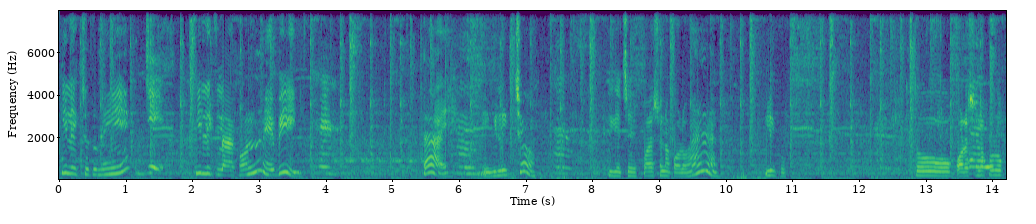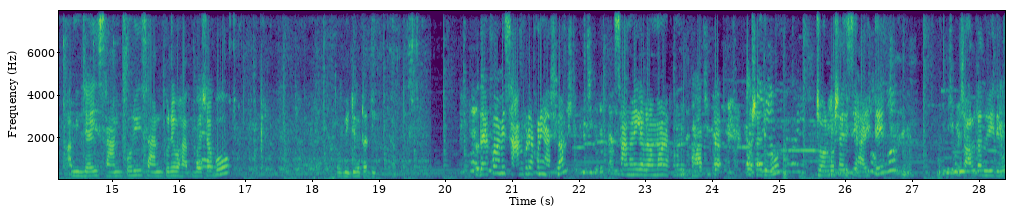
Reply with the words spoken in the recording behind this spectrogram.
কি লিখছো তুমি? কি লিখলা এখন? এবি তাই? এবি লিখছো? ঠিক আছে পড়াশোনা করো হ্যাঁ? লিখো। তো পড়াশোনা করুক আমি যাই স্নান করি স্নান করে ভাত বসাবো। তো ভিডিওটা দেখতে থাকো। তো দেখো, আমি স্নান করে এখনই আসলাম। স্নান হয়ে গেল আমার, এখন ভাতটা বসাই দেবো। জল বসাই দিছি হাঁড়িতে। চালটা ধুয়ে দেবো।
